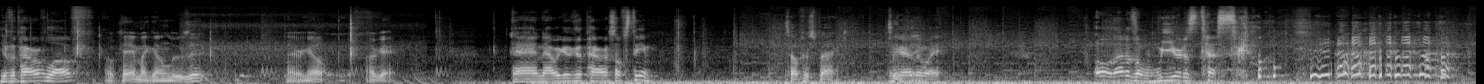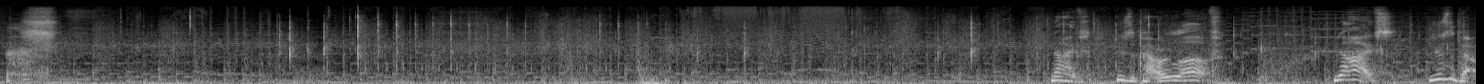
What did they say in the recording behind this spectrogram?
You have the power of love, Okay, am I gonna lose it? There we go. Okay. and now we get the power of self-esteem. Self-respect. Okay, other way. Oh, that is the weirdest testicle. Knives. Use the power of love. Knives. Use the power.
